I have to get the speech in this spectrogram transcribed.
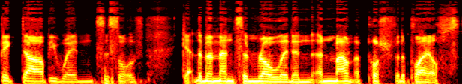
big derby win to sort of get the momentum rolling and, and mount a push for the playoffs?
